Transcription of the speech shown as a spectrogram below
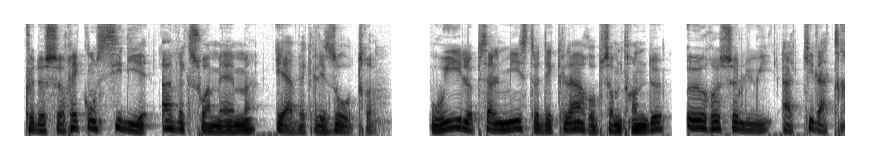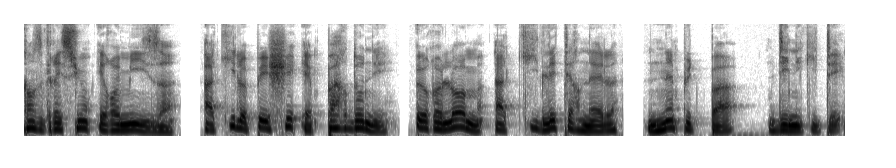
que de se réconcilier avec soi-même et avec les autres. Oui, le psalmiste déclare au psaume 32 Heureux celui à qui la transgression est remise, à qui le péché est pardonné, heureux l'homme à qui l'Éternel n'impute pas d'iniquité.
